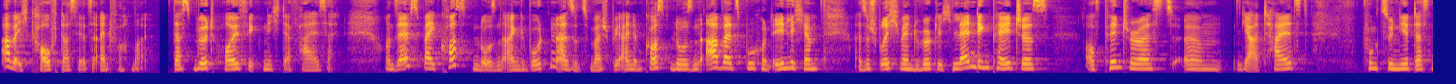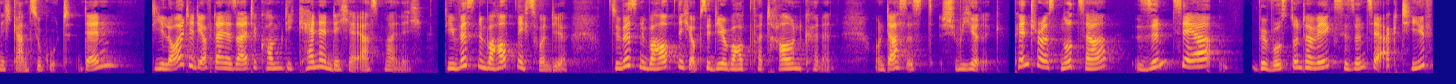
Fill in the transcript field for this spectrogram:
aber ich kaufe das jetzt einfach mal. Das wird häufig nicht der Fall sein. Und selbst bei kostenlosen Angeboten, also zum Beispiel einem kostenlosen Arbeitsbuch und ähnlichem, also sprich, wenn du wirklich Landingpages auf Pinterest ähm, ja teilst, funktioniert das nicht ganz so gut. Denn die Leute, die auf deine Seite kommen, die kennen dich ja erstmal nicht. Die wissen überhaupt nichts von dir. Sie wissen überhaupt nicht, ob sie dir überhaupt vertrauen können. Und das ist schwierig. Pinterest-Nutzer sind sehr bewusst unterwegs, sie sind sehr aktiv,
